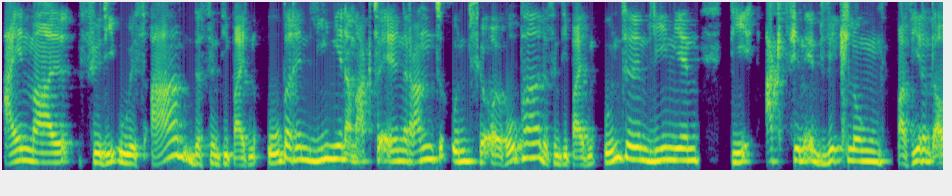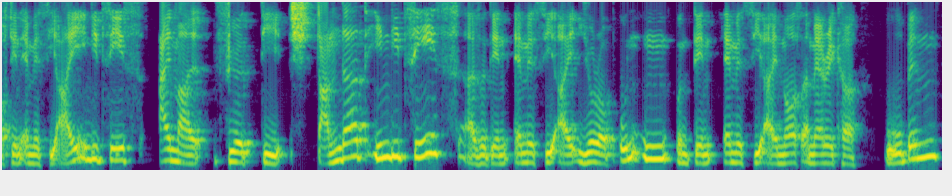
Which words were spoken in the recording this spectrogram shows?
Einmal für die USA, das sind die beiden oberen Linien am aktuellen Rand, und für Europa, das sind die beiden unteren Linien, die Aktienentwicklung basierend auf den MSCI-Indizes. Einmal für die Standardindizes, also den MSCI Europe unten und den MSCI North America oben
